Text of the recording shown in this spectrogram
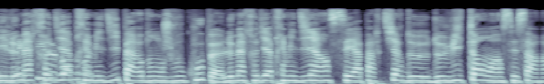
Et le mercredi après-midi, pardon, je vous coupe. Le mercredi après-midi, hein, c'est à partir de, de 8 ans, hein, c'est ça?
